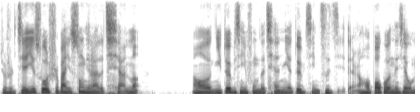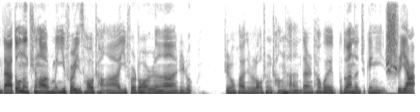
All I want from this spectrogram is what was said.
就是节衣缩食把你送进来的钱吗？然后你对不起你父母的钱，你也对不起你自己。然后包括那些我们大家都能听到什么一分一操场啊，一分多少人啊这种这种话，就是老生常谈。但是他会不断的去给你施压，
